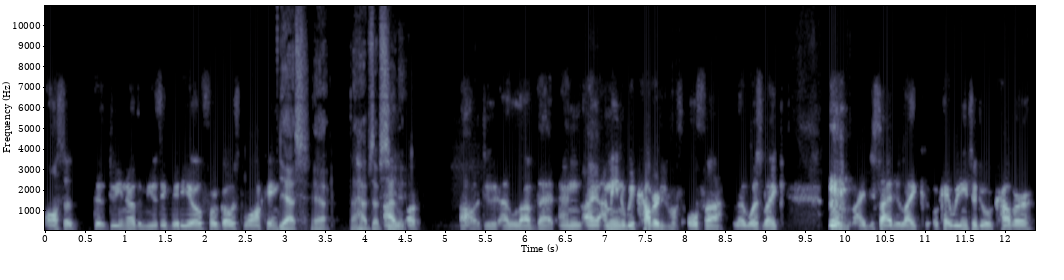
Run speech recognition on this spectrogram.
also, the, do you know the music video for Ghost Walking? Yes, yeah, I have. I've seen I it. Love, Oh, dude, I love that. And I, I mean, we covered it with Ultha. That was like, I decided like, okay, we need to do a cover,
